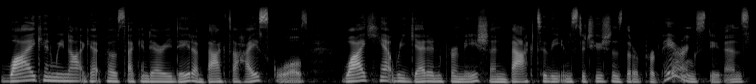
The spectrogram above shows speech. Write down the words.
Why can we not get post secondary data back to high schools? Why can't we get information back to the institutions that are preparing students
